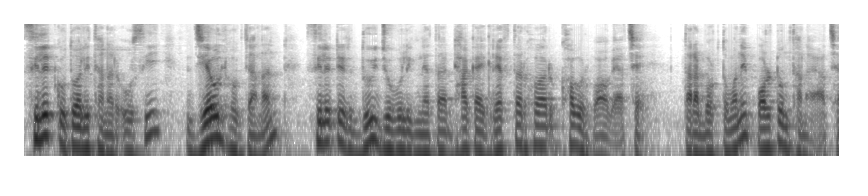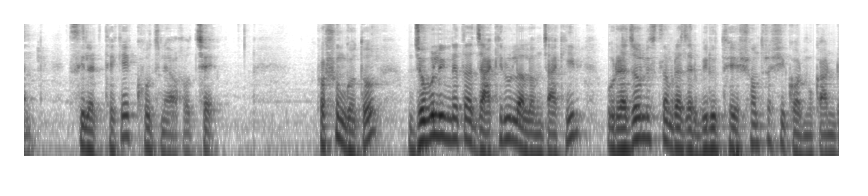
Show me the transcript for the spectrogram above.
সিলেট কোতোয়ালি থানার ওসি জিয়াউল হক জানান, সিলেটের দুই যুবলীগ নেতা ঢাকায় গ্রেফতার হওয়ার খবর পাওয়া গেছে। তারা বর্তমানে পল্টন থানায় আছেন। সিলেট থেকে খোঁজ নেওয়া হচ্ছে। প্রসঙ্গত, যুবলীগ নেতা জাকিরুল আলম জাকির ও রেজাউল ইসলাম রাজার বিরুদ্ধে সন্ত্রাসী কর্মকাণ্ড,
